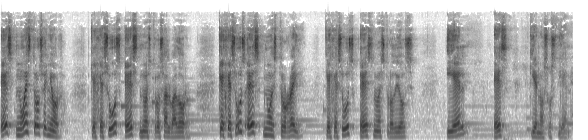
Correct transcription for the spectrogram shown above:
es nuestro Señor, que Jesús es nuestro Salvador, que Jesús es nuestro Rey, que Jesús es nuestro Dios y Él es quien nos sostiene.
